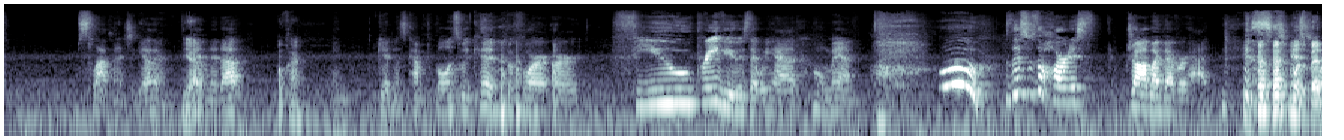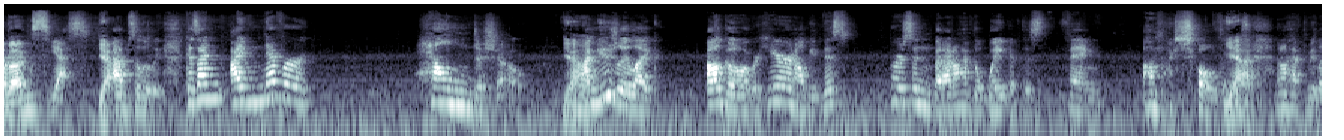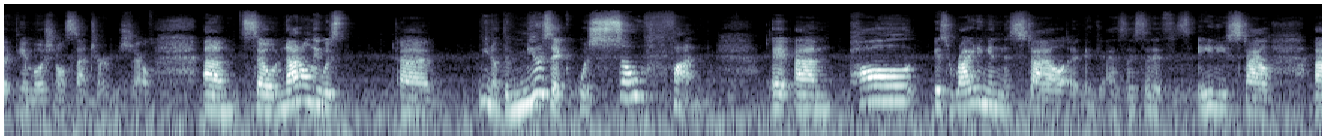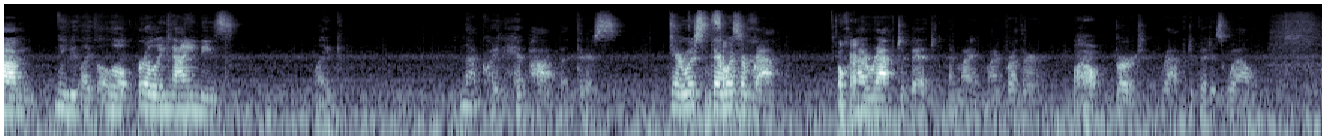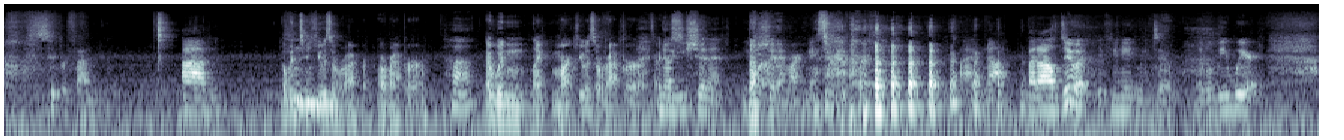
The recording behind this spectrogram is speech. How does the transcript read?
slapping it together, Yeah. getting it up, okay. Getting as comfortable as we could before our few previews that we had. Oh man, woo! This was the hardest job I've ever had. Was Bed Bugs? Yes, Yeah. absolutely. Because I'm I've never helmed a show. Yeah. I'm usually like, I'll go over here and I'll be this person, but I don't have the weight of this thing on my shoulders. Yeah. I don't have to be like the emotional center of the show. Um, so not only was, uh, you know, the music was so fun. It, um, Paul is writing in this style, as I said, it's this 80s style, um, maybe like a little early 90s, like not quite hip hop, but there's there was Some there was a rap. okay. I rapped a bit, and my, my brother wow. Bert rapped a bit as well. Super fun. Um, I wouldn't take you as a rapper. A rapper. huh? I wouldn't like mark you as a rapper. If I No, just... you shouldn't. You shouldn't mark me as a rapper. I'm not, but I'll do it if you need me to. It'll be weird.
